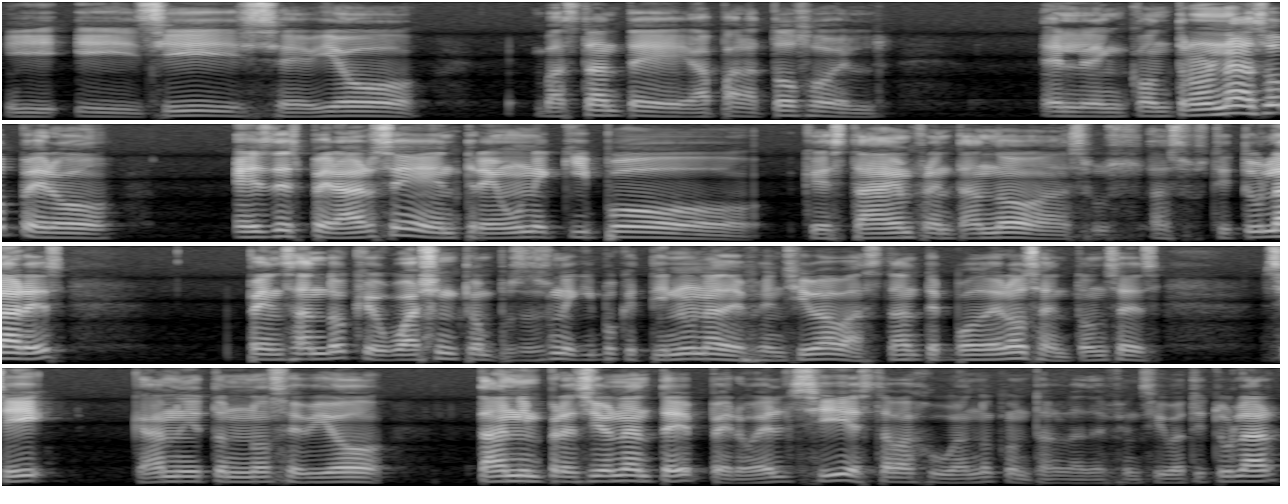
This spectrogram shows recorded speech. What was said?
y, y sí se vio bastante aparatoso el, el encontronazo pero es de esperarse entre un equipo que está enfrentando a sus, a sus titulares, pensando que Washington pues, es un equipo que tiene una defensiva bastante poderosa. Entonces, sí, Cam Newton no se vio tan impresionante, pero él sí estaba jugando contra la defensiva titular,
